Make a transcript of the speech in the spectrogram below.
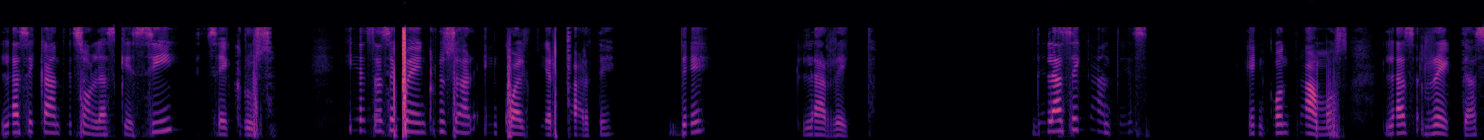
Las secantes son las que sí se cruzan y estas se pueden cruzar en cualquier parte de la recta. De las secantes encontramos las rectas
